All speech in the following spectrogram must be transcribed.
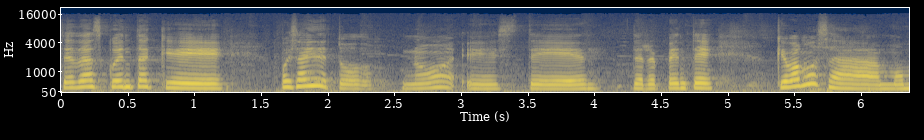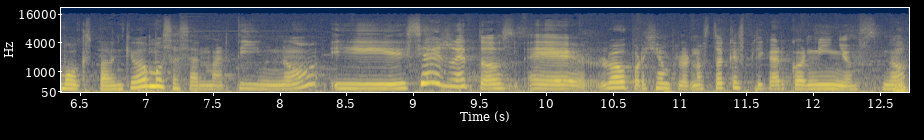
Te das cuenta que pues hay de todo, ¿no? Este, de repente que vamos a Momoxpan, que vamos a San Martín, ¿no? Y sí hay retos. Eh, luego, por ejemplo, nos toca explicar con niños, ¿no?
